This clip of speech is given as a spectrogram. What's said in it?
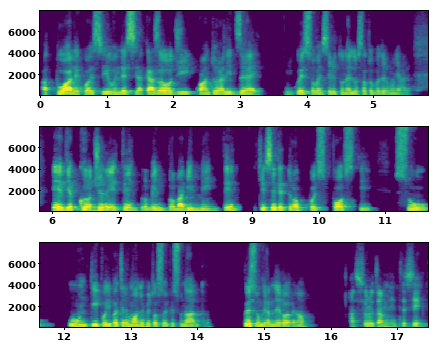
attuale, quale se io vendessi la casa oggi quanto realizzerei, quindi questo va inserito nello stato patrimoniale e vi accorgerete prob- probabilmente che siete troppo esposti su un tipo di patrimonio piuttosto che su un altro. Questo è un grande errore, no? Assolutamente sì.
